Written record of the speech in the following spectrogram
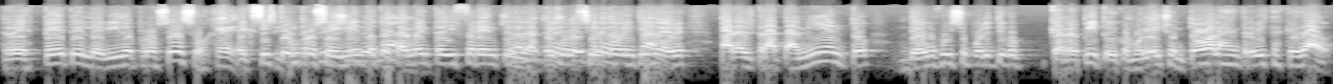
respete el debido proceso. Okay, Existe un procedimiento totalmente diferente en el artículo 129 para el tratamiento de un juicio político que, repito, y como okay. lo he dicho en todas las entrevistas que he dado,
